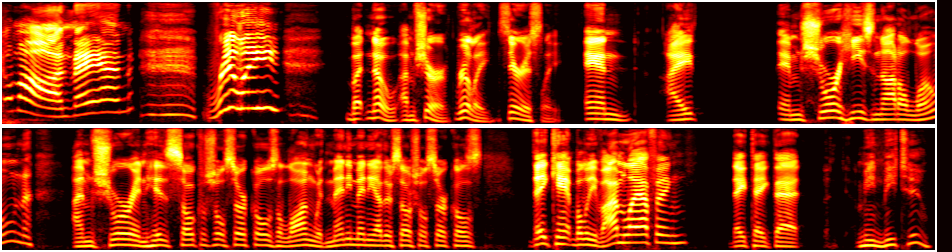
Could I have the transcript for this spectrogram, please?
Come on, man. Really? But no, I'm sure. Really, seriously. And I am sure he's not alone. I'm sure in his social circles, along with many, many other social circles, they can't believe I'm laughing. They take that. I mean, me too.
